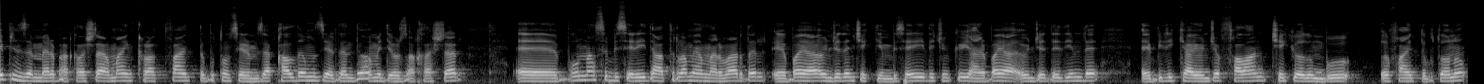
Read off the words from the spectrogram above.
Hepinize merhaba arkadaşlar. Minecraft Find the Button serimize kaldığımız yerden devam ediyoruz arkadaşlar. Ee, bu nasıl bir seriydi hatırlamayanlar vardır. Ee, bayağı önceden çektiğim bir seriydi çünkü yani bayağı önce dediğimde 1-2 ay önce falan çekiyordum bu e, Find the Button'u.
